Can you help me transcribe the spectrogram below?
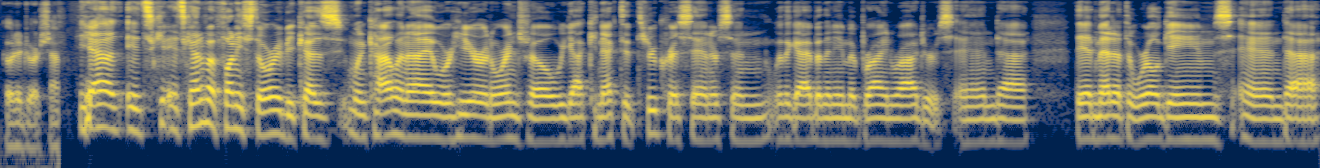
go to Georgetown? Yeah, it's it's kind of a funny story because when Kyle and I were here in Orangeville, we got connected through Chris Sanderson with a guy by the name of Brian Rogers, and uh, they had met at the World Games, and uh,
